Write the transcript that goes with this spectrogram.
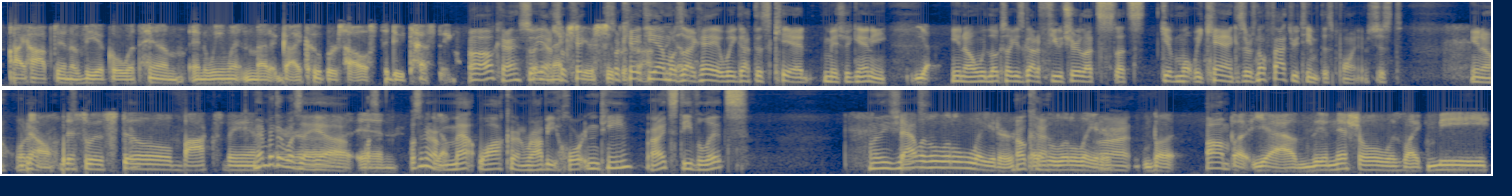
I hopped in a vehicle with him, and we went and met at Guy Cooper's house to do testing. Oh, okay. So yeah, so, K- so KTM was like, "Hey, we got this kid, Michigani. Yep. you know, he looks like he's got a future. Let's let's give him what we can." Because there was no factory team at this point. It was just, you know, whatever. No, this was still box van. Remember there was a uh, wasn't, there a yep. Matt Walker and Robbie Horton team, right? Steve Litz. One of these years. That was a little later. Okay. That was a little later. All right. But Um, but yeah, the initial was like me.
